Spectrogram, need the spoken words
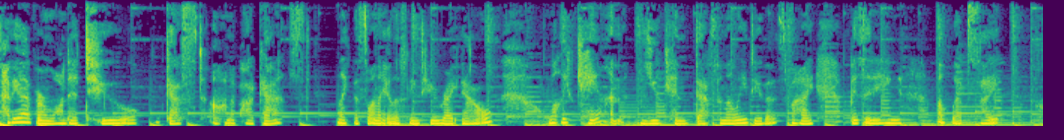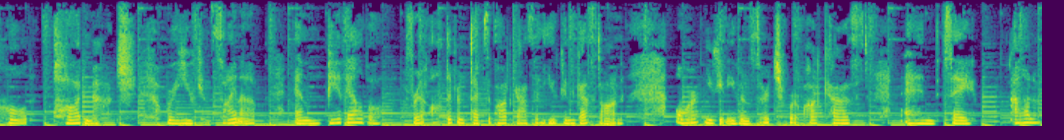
Have you ever wanted to guest on a podcast like this one that you're listening to right now? Well, you can. You can definitely do this by visiting a website called Podmatch, where you can sign up and be available for all different types of podcasts that you can guest on. Or you can even search for a podcast and say, I want to,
